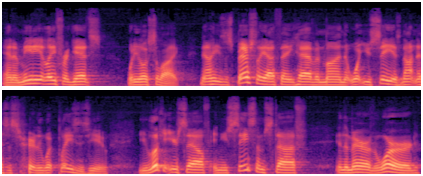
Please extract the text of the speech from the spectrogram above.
and immediately forgets what he looks like. Now, he's especially, I think, have in mind that what you see is not necessarily what pleases you you look at yourself and you see some stuff in the mirror of the Word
